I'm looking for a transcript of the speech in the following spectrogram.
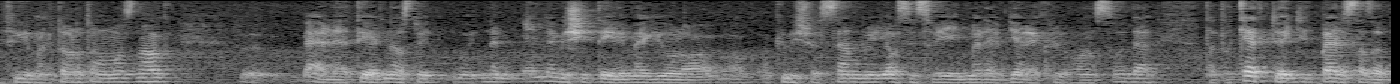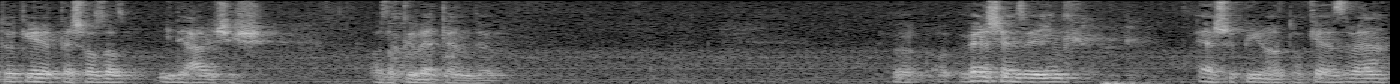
filmek tartalmaznak, el lehet érni azt, hogy nem, nem is ítéli meg jól a, a, a külső szemből, hogy azt hiszi, hogy egy merev gyerekről van szó, de tehát a kettő együtt persze az a tökéletes, az az ideális is, az a követendő. Versenyzőink első pillanattól kezdve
